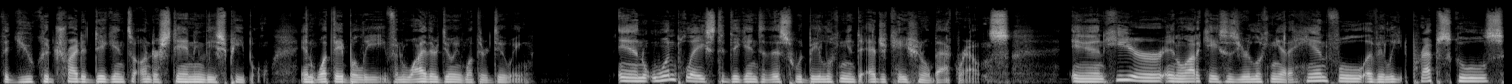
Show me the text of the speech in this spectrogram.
that you could try to dig into understanding these people and what they believe and why they're doing what they're doing. And one place to dig into this would be looking into educational backgrounds. And here, in a lot of cases, you're looking at a handful of elite prep schools,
